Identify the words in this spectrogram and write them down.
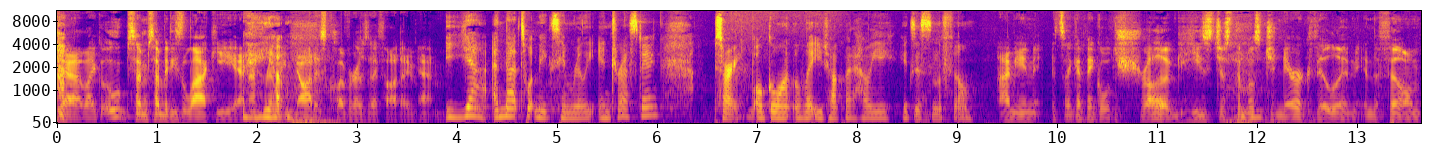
yeah like oops i'm somebody's lackey and i'm really not as clever as i thought i am Yeah, and that's what makes him really interesting. Sorry, I'll go on. I'll let you talk about how he exists in the film. I mean, it's like a big old shrug. He's just the most generic villain in the film.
